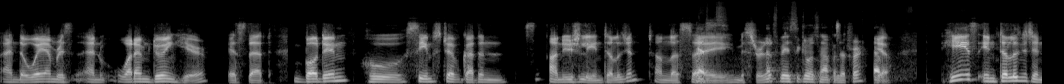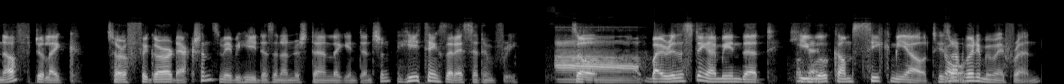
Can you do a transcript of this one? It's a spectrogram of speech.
and the way I'm res- and what I'm doing here is that Boudijn, who seems to have gotten unusually intelligent, unless I Yes, misread That's basically what's is happening. that fair? Yeah. He is intelligent enough to like sort of figure out actions. Maybe he doesn't understand like intention. He thinks that I set him free. Ah, By resisting, I mean that he Okay. will come seek me out. He's Sure. not going to be my friend,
